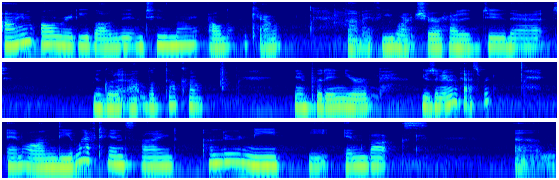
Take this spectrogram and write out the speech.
I'm already logged into my Outlook account. Um, if you aren't sure how to do that, you'll go to outlook.com and put in your username and password. And on the left hand side, underneath the inbox, um,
